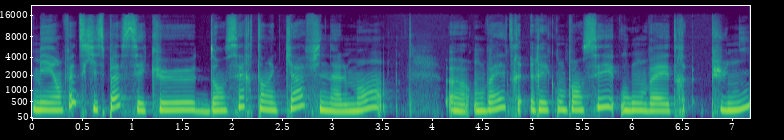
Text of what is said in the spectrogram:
Mais en fait, ce qui se passe, c'est que dans certains cas, finalement, euh, on va être récompensé ou on va être puni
